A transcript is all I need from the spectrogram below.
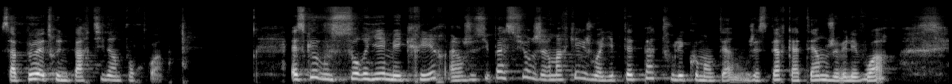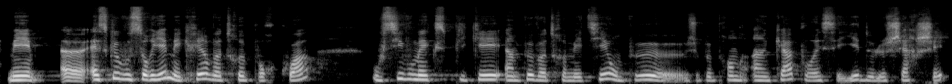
Ça peut être une partie d'un pourquoi. Est-ce que vous sauriez m'écrire? Alors, je suis pas sûre. J'ai remarqué que je voyais peut-être pas tous les commentaires, donc j'espère qu'à terme je vais les voir. Mais euh, est-ce que vous sauriez m'écrire votre pourquoi? Ou si vous m'expliquez un peu votre métier, on peut, euh, je peux prendre un cas pour essayer de le chercher.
